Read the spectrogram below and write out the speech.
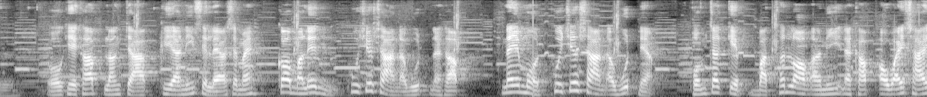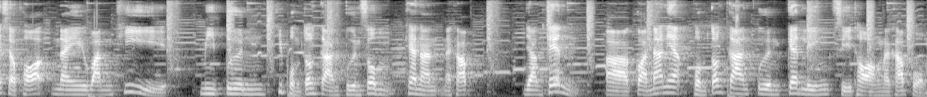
อ โอเคครับ หลังจากเคลียร์นี้เสร็จแล้วใช่ไหม ก็มาเล่นผู้เชี่ยวชาญอาวุธนะครับ ในโหมดผู้เชี่ยวชาญอาวุธเนี่ย ผมจะเก็บบัตรทดลองอันนี้นะครับ เอาไว้ใช้เฉพาะในวันที่มีปืนที่ผมต้องการปืนส้มแค่นั้นนะครับ อย่างเช่น ก่อนหน้าเนี้ยผมต้องการปืนแก๊สลิงสีทองนะครับผม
